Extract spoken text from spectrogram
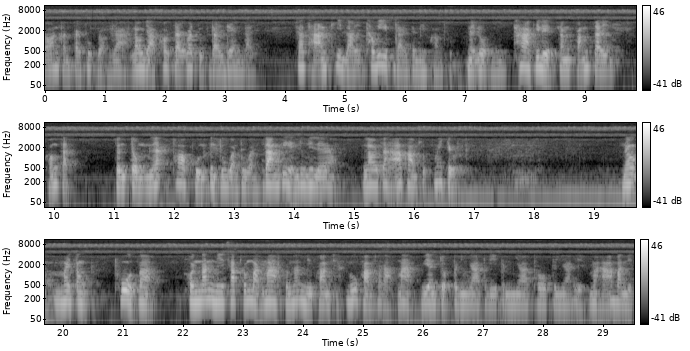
ร้อนกันไปทุกหย่อมย่าเราอยากเข้าใจว่าจุดใดแดนใด สถานที่ใดทวีปใดจะมีความสุขในโลกนี้ ถ้ากิเลสยังฝังใจของสัตว์จนจมและพอกพูนขึ้นทุกวันทุกวัน ดังที่เห็นอยู่นี้แล้ว เราจะหาความสุขไม่เจอแล้วไม่ต้องพูดว่า คนนั้นมีทรัพย์สมบัติมาก คนนั้นมีความรู้ความฉลาดมาก เรียนจบปริญญาตรีปริญญาโทปริญญาเอกมหาบัณฑิต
